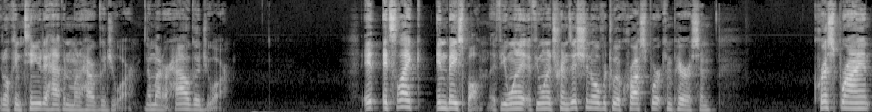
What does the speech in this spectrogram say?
it'll continue to happen no matter how good you are. No matter how good you are. It, it's like in baseball. If you want to if you want to transition over to a cross sport comparison, Kris Bryant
